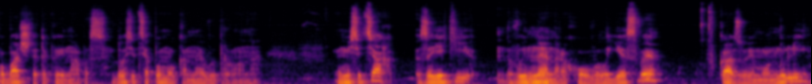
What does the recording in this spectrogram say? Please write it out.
побачите такий напис. Досі ця помилка не виправлена. У місяцях, за які ви не нараховували ЄСВ, вказуємо нулі.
